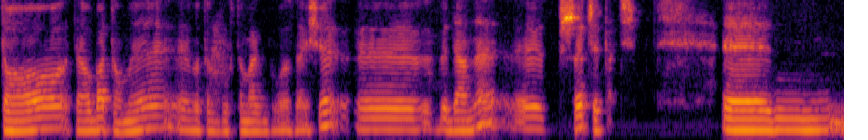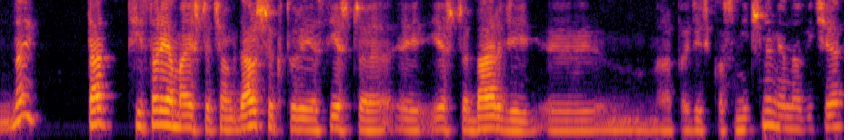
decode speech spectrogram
to, te oba tomy, bo to w dwóch tomach było, zdaje się, wydane, przeczytać. No i ta historia ma jeszcze ciąg dalszy, który jest jeszcze, jeszcze bardziej, można powiedzieć, kosmiczny, mianowicie,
